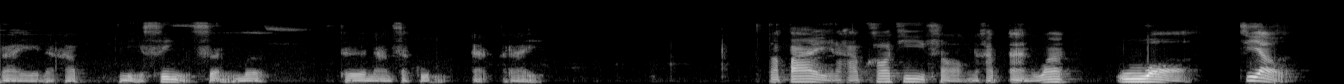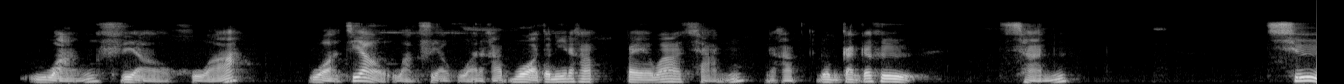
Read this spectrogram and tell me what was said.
ไรนะครับหนีซิ่งเซินเมอ เธอนามสกุลอะไร ต่อไปนะครับ ข้อที่สองนะครับ อ่านว่า我叫หวังเสี่ยวหัว我叫หวังเสี่ยวหัวนะครับวอตัวนี้นะครับ แป ลว่าฉันนะครับ รวมกันก็คือ ฉัน ชื่อ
